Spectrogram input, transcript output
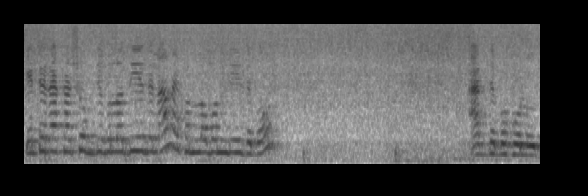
কেটে রাখা সবজিগুলো দিয়ে দিলাম, এখন লবণ দিয়ে দেব। আর দেব হলুদ।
